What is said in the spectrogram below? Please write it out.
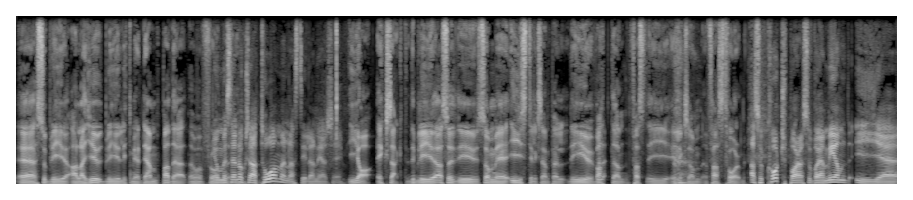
eh, så blir ju alla ljud blir ju lite mer dämpade. eh, Från, Jo men sen också atomerna stillar ner sig. Ja, exakt. Det blir ju, alltså det är ju som is till exempel. Det är ju vatten fast i liksom fast form. Alltså kort bara så var jag med om i eh,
